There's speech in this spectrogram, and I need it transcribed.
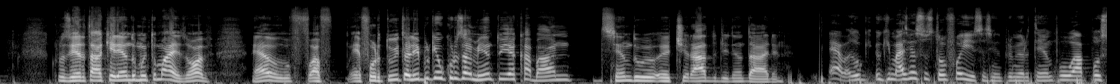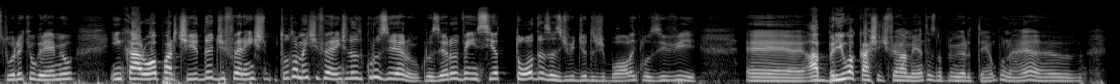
Cruzeiro tava querendo muito mais, óbvio. A- é fortuito ali porque o cruzamento ia acabar sendo eh, tirado de dentro da área. Né? É, o, o que mais me assustou foi isso, assim, no primeiro tempo, a postura que o Grêmio encarou a partida diferente, totalmente diferente da do Cruzeiro. O Cruzeiro vencia todas as divididas de bola, inclusive é, abriu a caixa de ferramentas no primeiro tempo, né?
